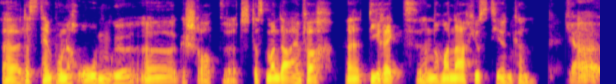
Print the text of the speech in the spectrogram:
äh, das Tempo nach oben äh, geschraubt wird, dass man da einfach äh, direkt nochmal nachjustieren kann. Ja,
